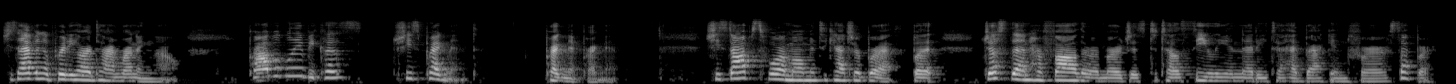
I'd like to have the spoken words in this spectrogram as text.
She's having a pretty hard time running though. probably because She's pregnant. Pregnant, pregnant. She stops for a moment to catch her breath, but just then her father emerges to tell Celie and Nettie to head back in for supper.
